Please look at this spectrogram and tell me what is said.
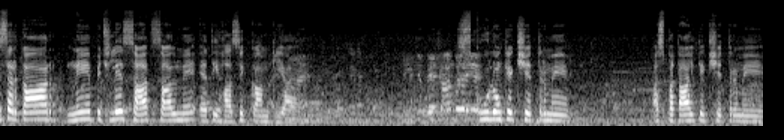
सरकार ने पिछले सात साल में ऐतिहासिक काम किया है। स्कूलों के क्षेत्र में, अस्पताल के क्षेत्र में,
